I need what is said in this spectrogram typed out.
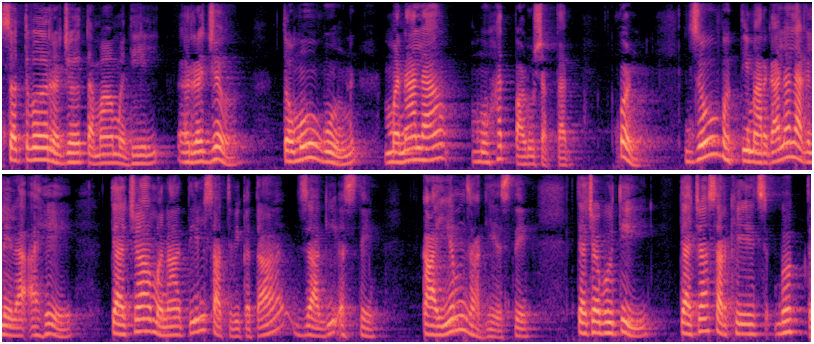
सत्व रज तमामधील रज तमो गुण मनाला मोहात पाडू शकतात. पण जो भक्तिमार्गाला लागलेला आहे त्याच्या मनातील सात्विकता जागी असते. कायम जागी असते. त्याच्याभोवती त्याच्यासारखेच भक्त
